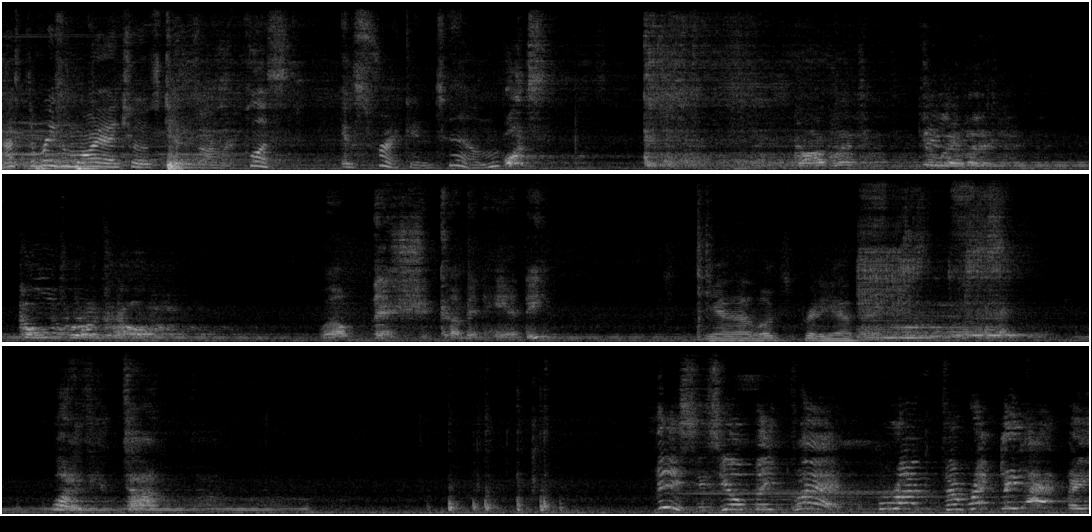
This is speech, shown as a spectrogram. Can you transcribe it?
That's the reason why I chose Tim's armor. Plus, it's frickin' Tim. What? Gauntlet delivered. Gold protocol. Well, this should come in handy. Yeah, that looks pretty epic. What have you done? This is your big plan. Run directly at me.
